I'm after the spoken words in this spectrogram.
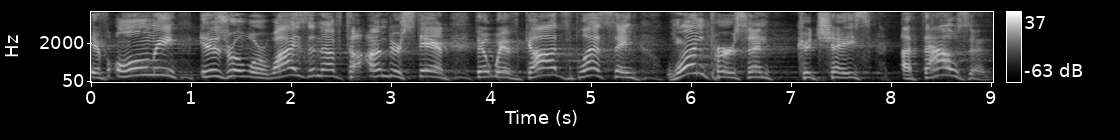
If only Israel were wise enough to understand that with God's blessing, one person could chase a thousand,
